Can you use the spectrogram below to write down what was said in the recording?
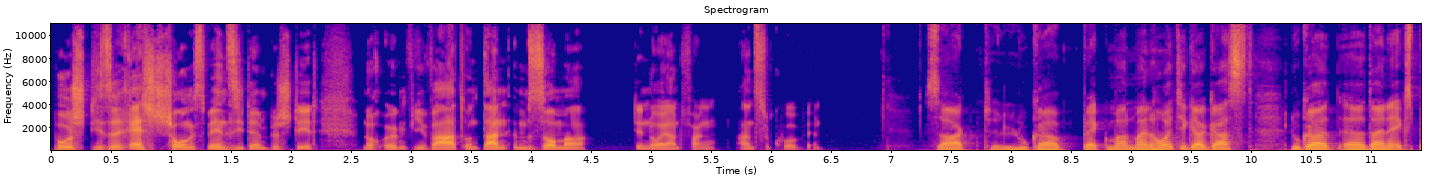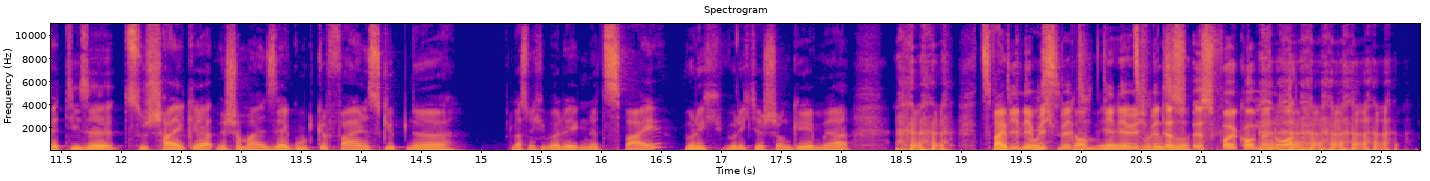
pusht, diese Restchance, wenn sie denn besteht, noch irgendwie wahrt und dann im Sommer den Neuanfang anzukurbeln sagt Luca Beckmann, mein heutiger Gast. Luca, äh, deine Expertise zu Schalke hat mir schon mal sehr gut gefallen. Es gibt eine, lass mich überlegen, eine 2 würde ich, würd ich dir schon geben, ja. 2 Die nehme ich mit, Komm, die ja, nehme ich mit, so ist, ist vollkommen in Ordnung.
